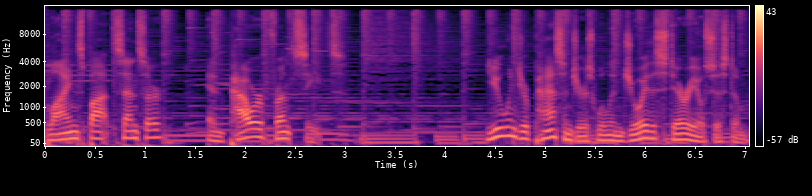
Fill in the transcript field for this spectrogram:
blind spot sensor, and power front seats. You and your passengers will enjoy the stereo system,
